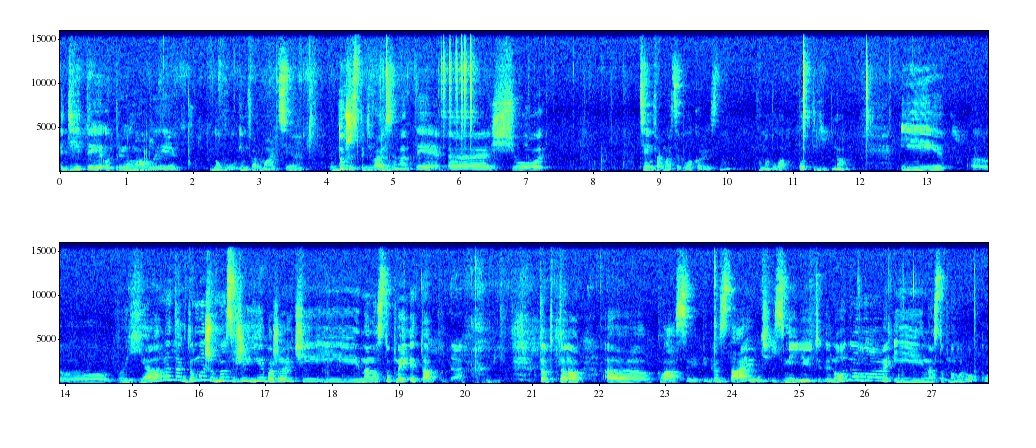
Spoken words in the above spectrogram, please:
діти отримали нову інформацію. Дуже сподіваюся на те, е, що ця інформація була корисна, вона була потрібна. І е, я так думаю, що в нас вже є бажаючі і на наступний етап. Тобто е, класи підростають, змінюють один одного, І наступного року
